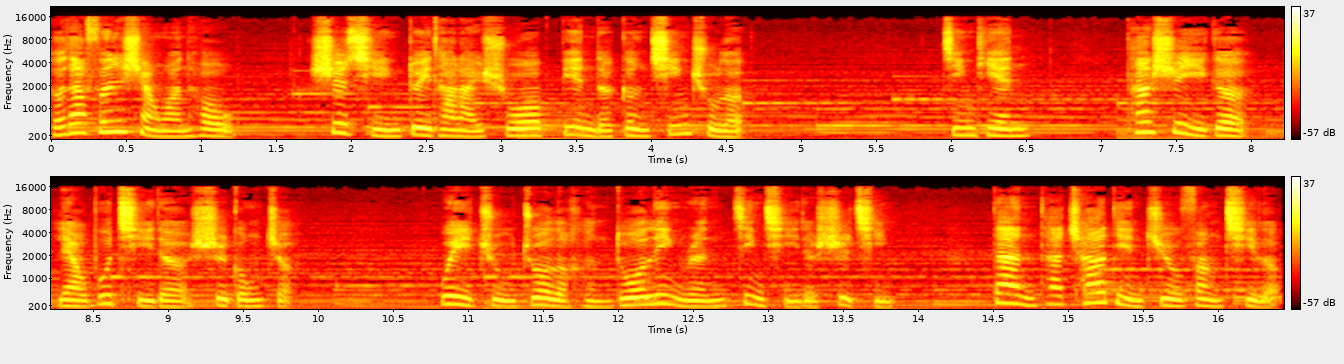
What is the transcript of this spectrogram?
和他分享完后，事情对他来说变得更清楚了。今天，他是一个了不起的施工者，为主做了很多令人惊奇的事情，但他差点就放弃了。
